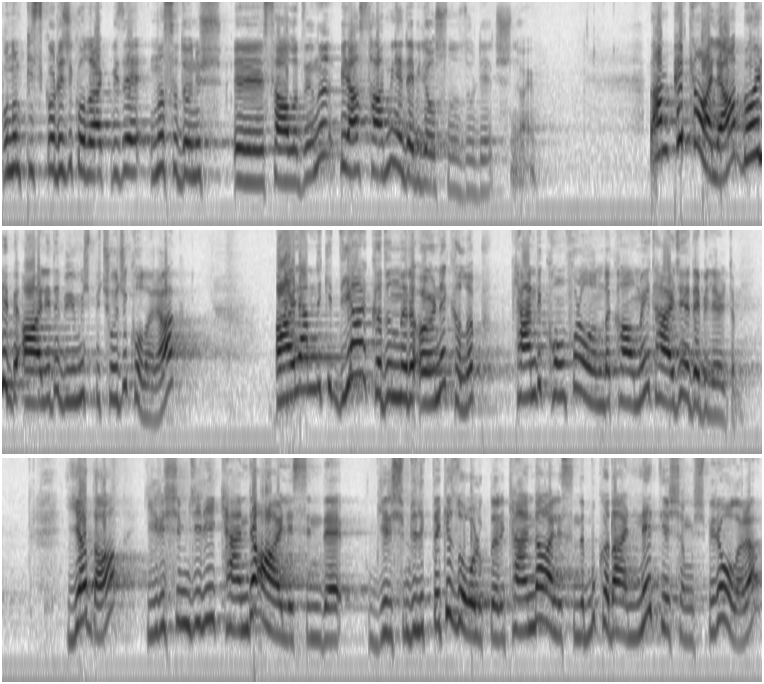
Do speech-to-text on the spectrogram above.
Bunun psikolojik olarak bize nasıl dönüş e, sağladığını biraz tahmin edebiliyorsunuzdur diye düşünüyorum. Ben pekala böyle bir ailede büyümüş bir çocuk olarak ailemdeki diğer kadınları örnek alıp kendi konfor alanında kalmayı tercih edebilirdim. Ya da girişimciliği kendi ailesinde, girişimcilikteki zorlukları kendi ailesinde bu kadar net yaşamış biri olarak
